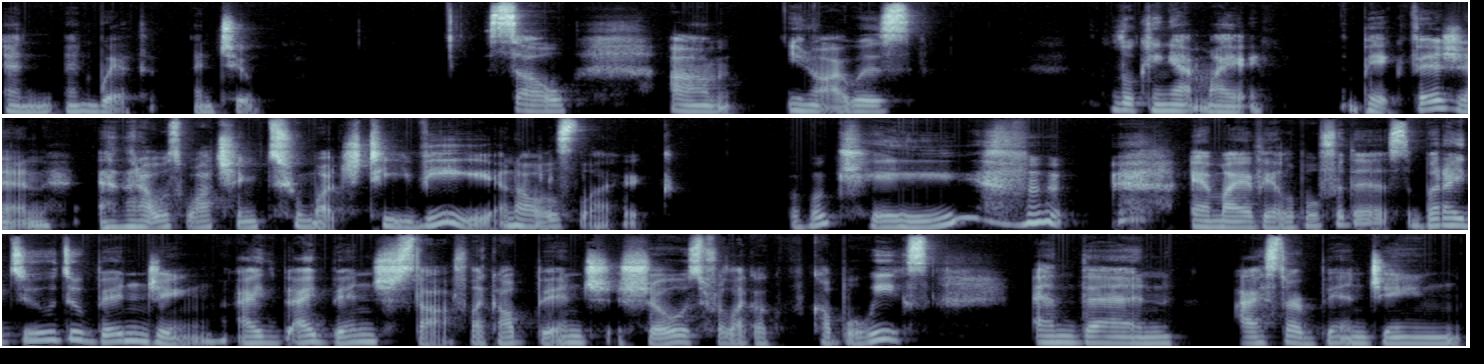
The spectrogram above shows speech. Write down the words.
and and with and to. So, um, you know, I was looking at my big vision and then I was watching too much TV and I was like, okay, am I available for this? But I do do binging. I, I binge stuff. Like I'll binge shows for like a couple weeks. And then I start binging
